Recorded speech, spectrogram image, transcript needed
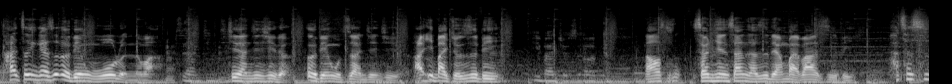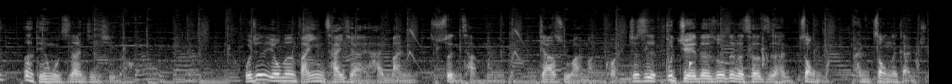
它这应该是二点五涡轮的嘛，自然进气自然进气的，二点五自然进气的。啊，一百九十四匹，一百九十二匹，然后三千三才是两百八十四匹，它这是二点五自然进气的、哦。我觉得油门反应踩起来还蛮顺畅，蛮加速还蛮快，就是不觉得说这个车子很重很重的感觉。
